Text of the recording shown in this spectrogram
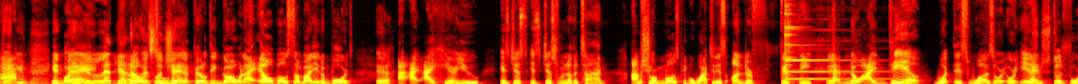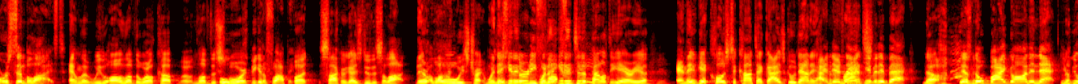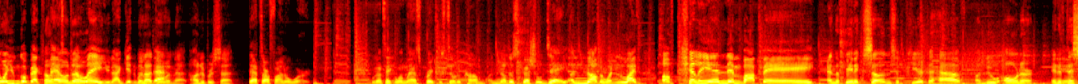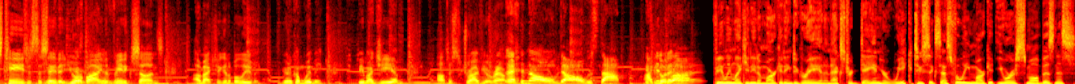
a game in or May, you can let that you know it's legit. penalty go when I elbow somebody in the boards. Yeah. I, I, I hear you. It's just it's just from another time. I'm sure most people watching this under 50 have no idea what this was or, or is or stood for or symbolized. And look, we all love the World Cup, uh, love the Ooh, sport. speaking of flopping, But soccer guys do this a lot. They're lot. always trying. When There's they get in, when they get into the penalty area and they get close to contact, guys go down. It happened and they're not giving it back. no, There's no bygone in that. You, can, you can go back No, past no, no. Pelé. You're not getting away they're not that. doing that. 100. percent That's our final word. We're going to take one last break, but still to come, another special day, another one in the life of Kylian Mbappe. And the Phoenix Suns appear to have a new owner. And if Yeah. this tease is to say that you're buying the Phoenix Suns, I'm actually going to believe it. You're going to come with me? Be my GM? I'll just drive you around. no, no, stop. I you can go to drive. LA. Feeling like you need a marketing degree and an extra day in your week to successfully market your small business?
